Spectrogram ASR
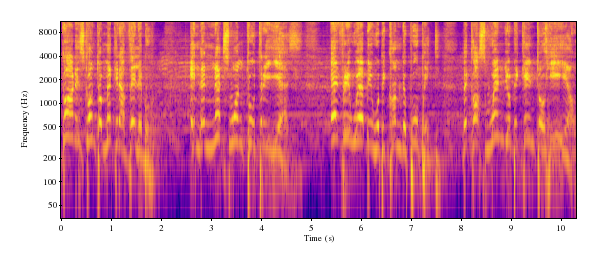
God is going to make it available in the next one, two, three years. Everywhere be, will become the pulpit. Because when you begin to heal,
